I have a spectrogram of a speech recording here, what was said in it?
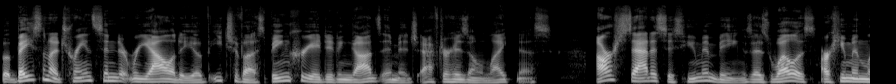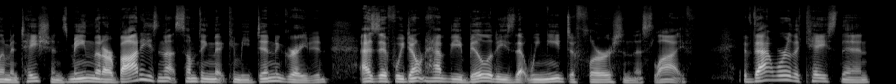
but based on a transcendent reality of each of us being created in God's image after his own likeness. Our status as human beings, as well as our human limitations, mean that our body is not something that can be denigrated as if we don't have the abilities that we need to flourish in this life. If that were the case, then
